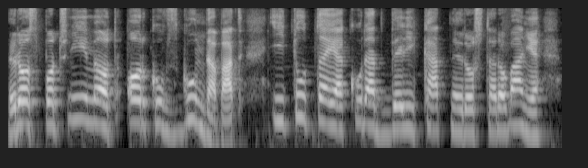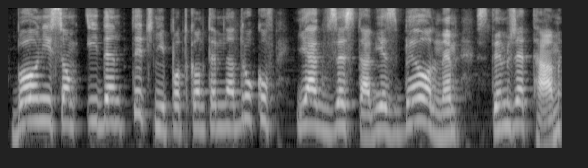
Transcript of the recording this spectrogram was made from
Rozpocznijmy od orków z Gundabad i tutaj akurat delikatne rozczarowanie, bo oni są identyczni pod kątem nadruków jak w zestawie z Beornem, z tym, że tam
